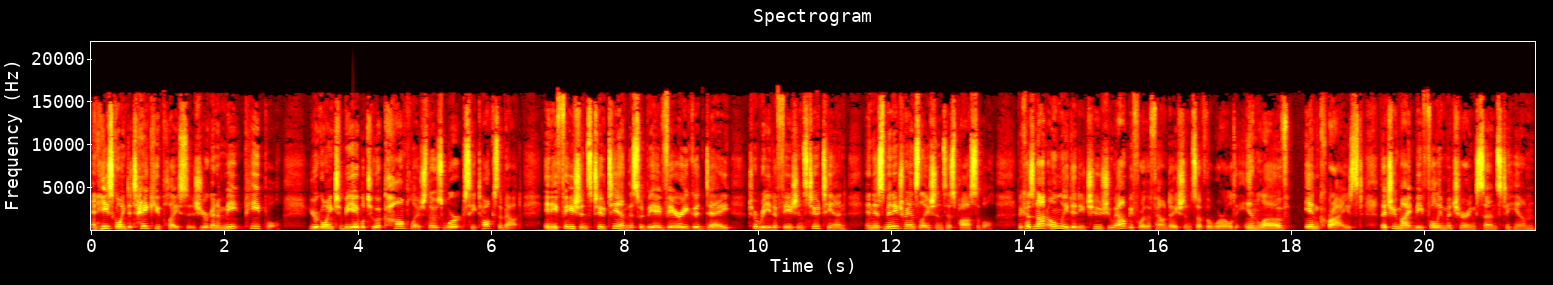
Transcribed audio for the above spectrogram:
And He's going to take you places. You're going to meet people. You're going to be able to accomplish those works He talks about in Ephesians 2.10. This would be a very good day to read Ephesians 2.10 in as many translations as possible. Because not only did He choose you out before the foundations of the world in love, in Christ that you might be fully maturing sons to him.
